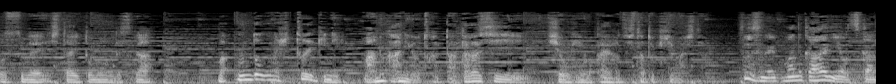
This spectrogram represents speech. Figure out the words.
お勧めしたいと思うんですが、まあ、運動後の一息にマヌカハニーを使った新しい商品を開発したと聞きました。そうですね。マヌカハニーを使っ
